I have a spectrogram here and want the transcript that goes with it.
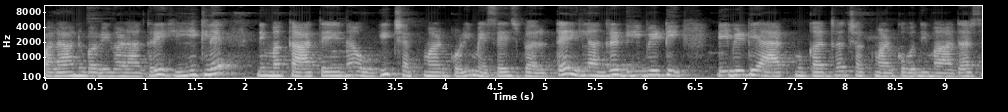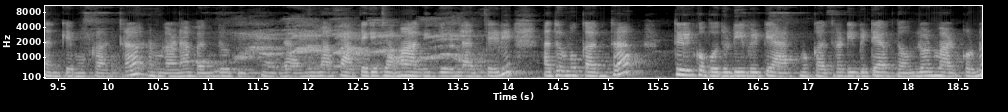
ಫಲಾನುಭವಿಗಳಾದರೆ ಈಗಲೇ ನಿಮ್ಮ ಖಾತೆನ ಹೋಗಿ ಚೆಕ್ ಮಾಡ್ಕೊಳ್ಳಿ ಮೆಸೇಜ್ ಬರುತ್ತೆ. ಇಲ್ಲಾಂದರೆ D B T D B T app ಮುಖಾಂತರ ಚೆಕ್ ಮಾಡ್ಕೋಬೋದು. ನಿಮ್ಮ ಆಧಾರ್ ಸಂಖ್ಯೆ ಮುಖಾಂತರ ನಮ್ಗೆ ಹಣ ಬಂದು ನಿಮ್ಮ ಖಾತೆಗೆ ಜಮಾ ಆಗಿದೆಯಲ್ಲ ಅಂತೇಳಿ ಅದ್ರ ಮುಖಾಂತರ ತಿಳ್ಕೊಬೋದು. ಡಿ ಬಿ ಟಿ ಆ್ಯಪ್ ಮುಖಾಂತರ D B T app download ಮಾಡಿಕೊಂಡು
